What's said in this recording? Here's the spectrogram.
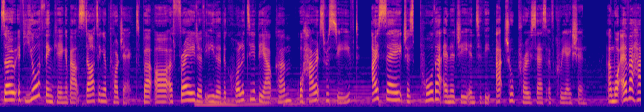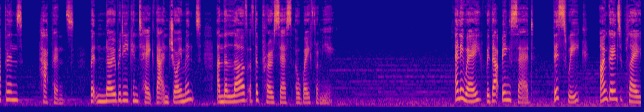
So, if you're thinking about starting a project but are afraid of either the quality of the outcome or how it's received, I say just pour that energy into the actual process of creation. And whatever happens, happens, but nobody can take that enjoyment and the love of the process away from you. Anyway, with that being said, this week I'm going to play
